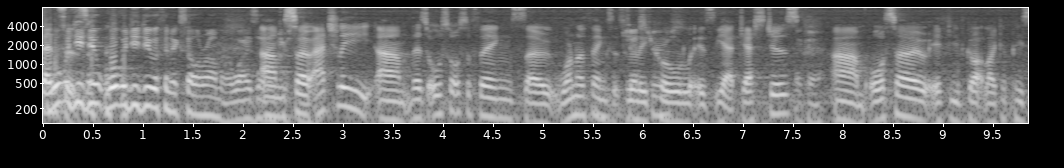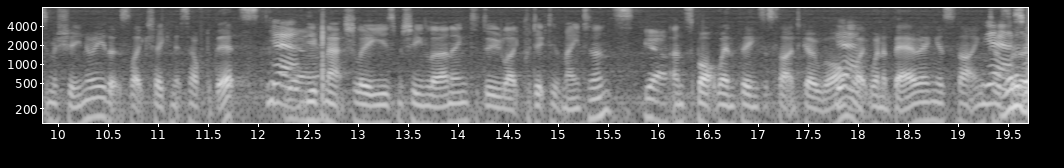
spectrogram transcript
in What, what would you do? What would you do with an accelerometer? Why is that Um, so actually, um, there's all sorts of things. So one of the things that's really cool is yeah, gestures. Okay. Um, also, if you've got like a piece of machinery that's like shaking itself to bits, Yeah. Yeah. you can actually use machine learning to do like predictive maintenance. Yeah. And spot when things are starting to go wrong, Yeah. like when a bearing is starting Yeah. to. One of the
